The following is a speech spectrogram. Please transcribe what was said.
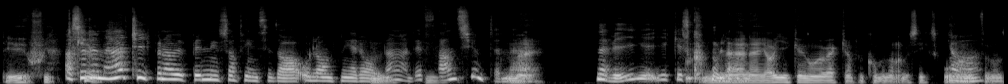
Det är ju skitkul. Alltså den här typen av utbildning som finns idag och långt ner i åldrarna, det Mm. fanns ju inte när, Nej. när vi gick i skolan. Nej, nej, jag gick en gång i veckan för kommunala musikskolan Ja. för någon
